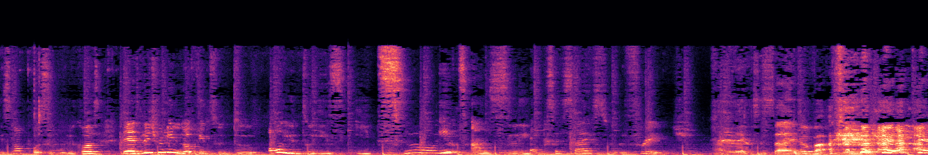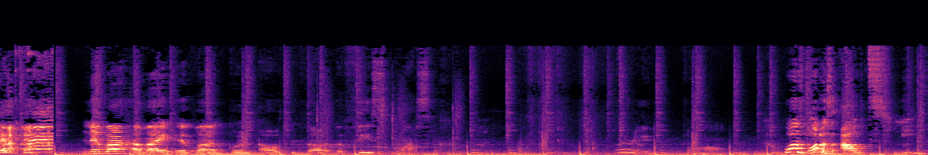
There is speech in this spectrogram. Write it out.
It's not possible because there's literally nothing to do. All you do is eat. No, you Eat and sleep. exercise to the fridge. I exercise back. Never have I ever gone out without a face mask. Not really. Come what, what does out mean?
